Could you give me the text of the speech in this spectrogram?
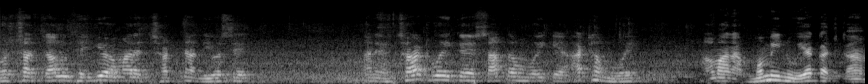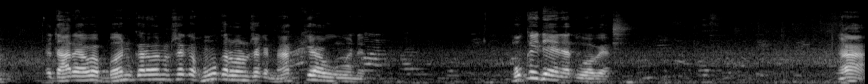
વરસાદ ચાલુ થઈ ગયો. અમારે છઠના દિવસે અને છઠ હોય કે સાતમ હોય કે આઠમ હોય, અમારા મમ્મીનું એક જ કામ. કે તારે હવે બંધ કરવાનું છે કે શું કરવાનું છે કે નાખી આવું મને? મૂકી દે ને તું હવે. હા.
